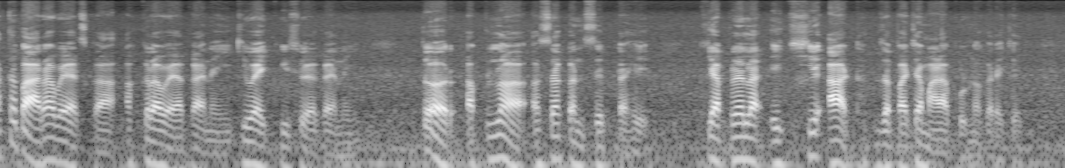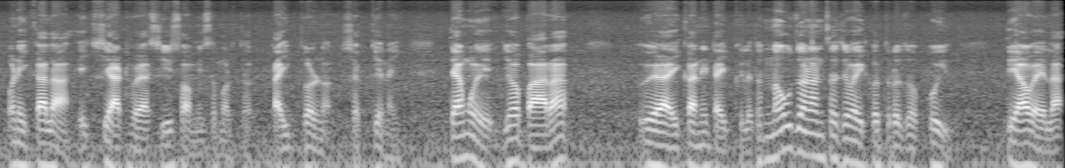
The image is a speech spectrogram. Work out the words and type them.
आता बारा वेळाच का अकरा वेळा का नाही किंवा एकवीस वेळा का नाही? तर आपला असा कन्सेप्ट आहे की आपल्याला एकशे आठ जपाच्या माळा पूर्ण करायच्या आहेत. पण एकाला एकशे आठ वेळा श्री स्वामी समर्थ टाईप करणं शक्य नाही. त्यामुळे जेव्हा बारा वेळा एकाने टाईप केलं तर नऊ जणांचा जेव्हा एकत्र जप होईल त्यावेळेला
